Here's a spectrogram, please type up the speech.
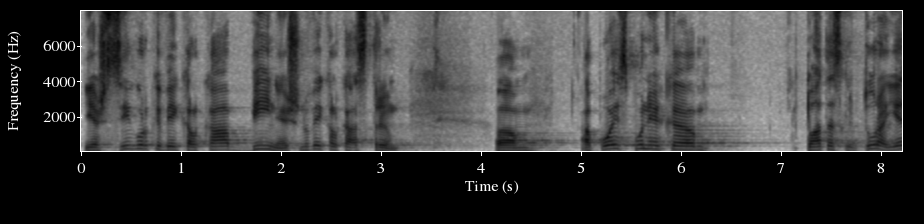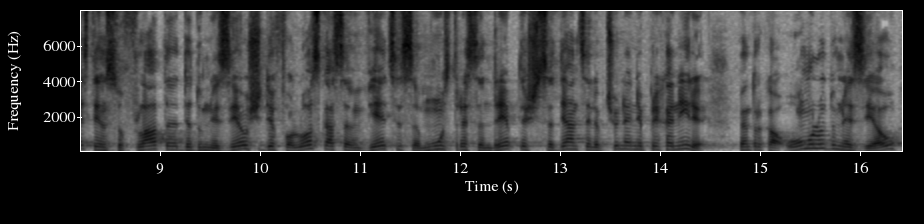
ești sigur că vei călca bine și nu vei călca strâmb. Um, apoi spune că Toată Scriptura este însuflată de Dumnezeu și de folos ca să învețe, să mustre, să îndrepte și să dea înțelepciune în neprihănire, pentru ca omul lui Dumnezeu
